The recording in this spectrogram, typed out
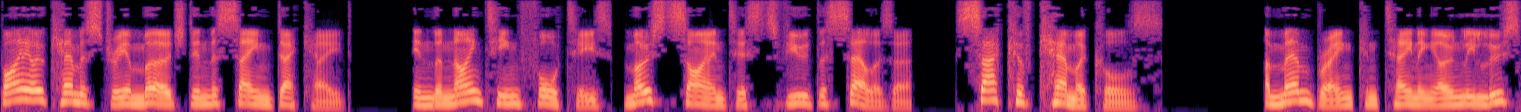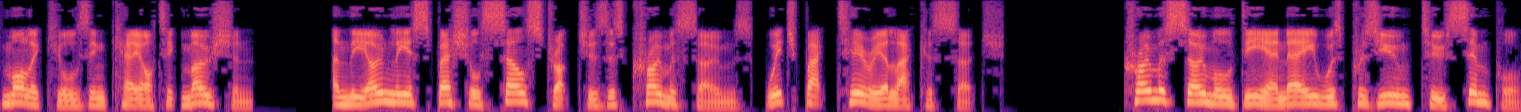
Biochemistry emerged in the same decade. In the 1940s, most scientists viewed the cell as a sack of chemicals a membrane containing only loose molecules in chaotic motion and the only especial cell structures as chromosomes, which bacteria lack as such. Chromosomal DNA was presumed too simple,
